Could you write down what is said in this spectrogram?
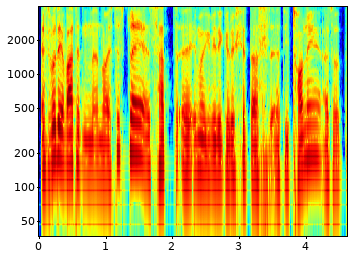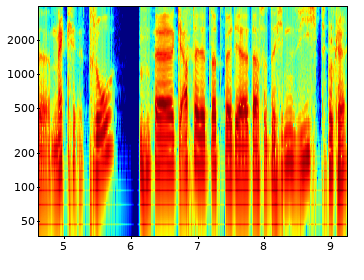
es wurde erwartet ein, ein neues Display. Es hat äh, immer wieder gerüchtet, dass äh, die Tonne, also der Mac Pro, Mhm. äh, geupdatet wird, weil der da so dahin sieht. Okay.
